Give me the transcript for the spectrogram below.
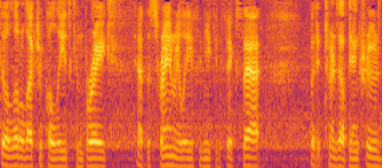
the little electrical leads can break at the strain relief, and you can fix that but it turns out being crude,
